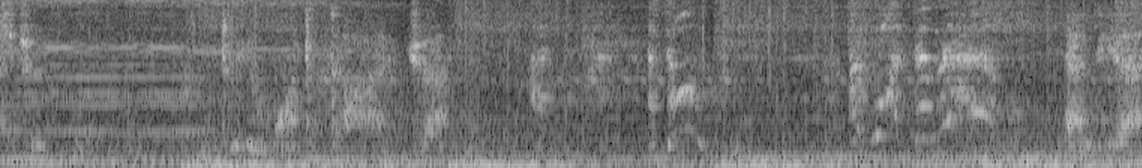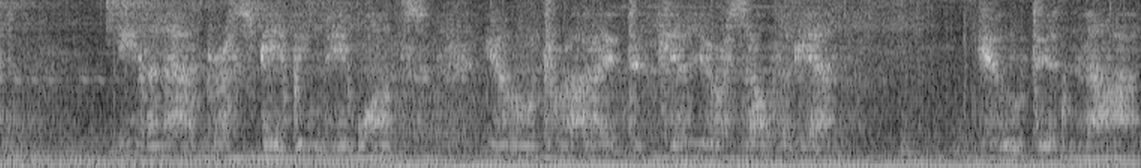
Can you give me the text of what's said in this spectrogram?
Question. Do you want to die, Jack? I don't! I want to live! And yet, even after escaping me once, you tried to kill yourself again. You did not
